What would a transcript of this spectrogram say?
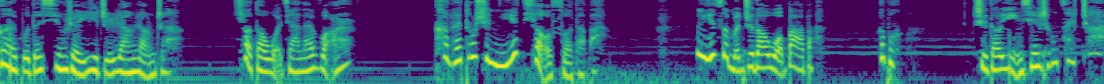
怪不得星蕊一直嚷嚷着要到我家来玩儿，看来都是你挑唆的吧？你怎么知道我爸爸？啊，不知道尹先生在这儿？”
